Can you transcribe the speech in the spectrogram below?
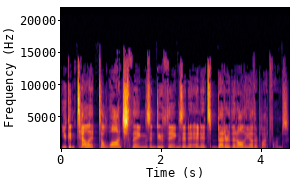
You can tell it to launch things and do things, and, and it's better than all the other platforms.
